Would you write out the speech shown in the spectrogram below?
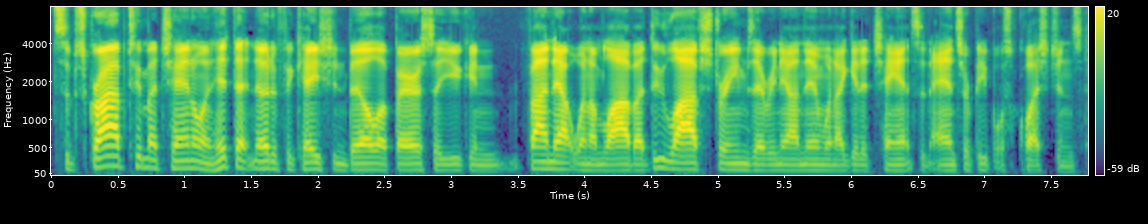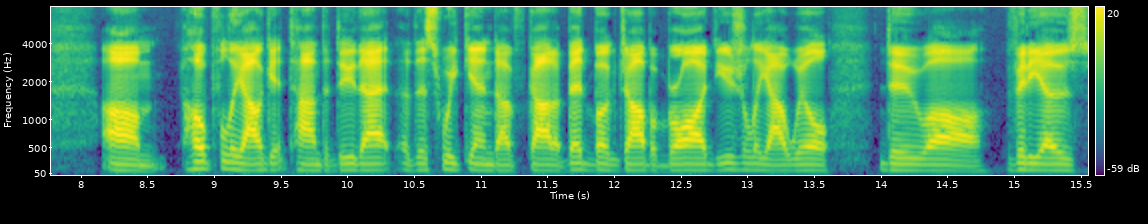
Subscribe to my channel and hit that notification bell up there so you can find out when I'm live. I do live streams every now and then when I get a chance and answer people's questions. Um, hopefully, I'll get time to do that. This weekend, I've got a bedbug job abroad. Usually, I will do uh, videos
